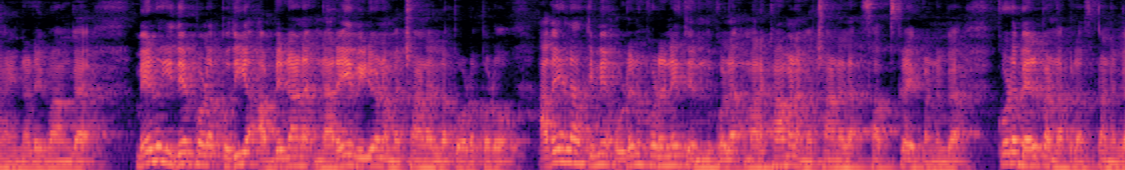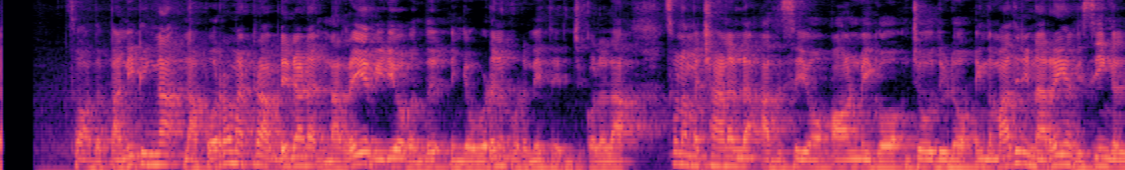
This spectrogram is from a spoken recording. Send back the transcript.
பயனடைவாங்க. மேலும் இதே போல் புதிய அப்டேட்டான நிறைய வீடியோ நம்ம சேனலில் போடப்படும். அதை எல்லாத்தையுமே உடனுக்குடனே தெரிந்து கொள்ள மறக்காமல் நம்ம சேனலை சப்ஸ்கிரைப் பண்ணுங்கள் கூட பெல் பண்ண ப்ரெஸ் பண்ணுங்கள் ஸோ அதை பண்ணிட்டீங்கன்னா நான் போடுற மற்ற அப்டேட்டான நிறைய வீடியோ வந்து நீங்கள் உடனுக்குடனே தெரிஞ்சு கொள்ளலாம். ஸோ நம்ம சேனலில் அதிசயம் ஆன்மீகம் ஜோதிடம் இந்த மாதிரி நிறைய விஷயங்கள்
